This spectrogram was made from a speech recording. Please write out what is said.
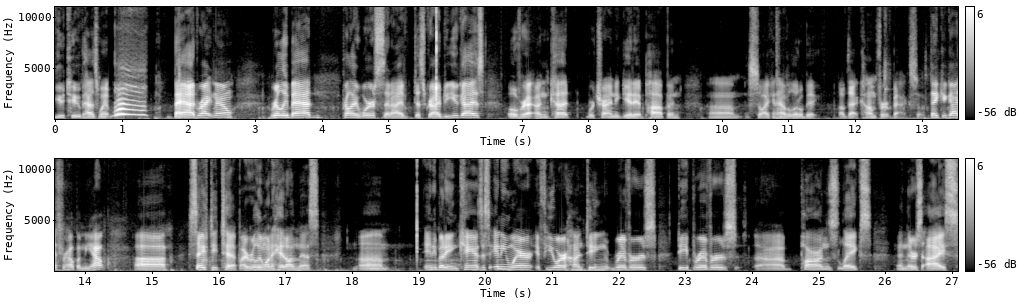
YouTube has went bad right now, really bad, probably worse than I've described to you guys. Over at Uncut, we're trying to get it popping um, so I can have a little bit of that comfort back. So thank you guys for helping me out. Uh, safety tip, I really want to hit on this. Um, anybody in Kansas, anywhere, if you are hunting rivers, deep rivers, uh, ponds, lakes, and there's ice,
